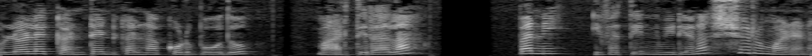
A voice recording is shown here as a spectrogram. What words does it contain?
ಒಳ್ಳೊಳ್ಳೆ ಕಂಟೆಂಟ್ಗಳನ್ನ ಕೊಡ್ಬೋದು. ಮಾಡ್ತೀರಲ್ಲ? ಬನ್ನಿ, ಇವತ್ತಿನ ವಿಡಿಯೋನ ಶುರು ಮಾಡೋಣ.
